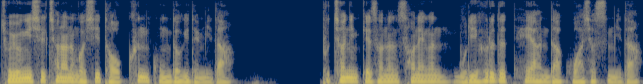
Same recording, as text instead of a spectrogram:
조용히 실천하는 것이 더욱 큰 공덕이 됩니다. 부처님께서는 선행은 물이 흐르듯 해야 한다고 하셨습니다.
